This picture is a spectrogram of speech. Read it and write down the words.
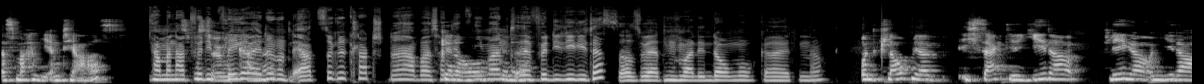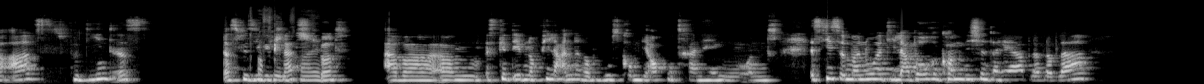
Das machen die MTAs. Ja, man hat für die Pflegerinnen und Ärzte geklatscht, ne? aber es hat genau, jetzt niemand genau. äh, für die, die die Tests auswerten, mal den Daumen hochgehalten. Ne? Und glaub mir, ich sag dir, jeder Pfleger und jeder Arzt verdient es, dass für sie Auf geklatscht wird. Aber ähm, es gibt eben noch viele andere Berufsgruppen, die auch mit dranhängen. Und es hieß immer nur, die Labore kommen nicht hinterher, bla bla bla.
